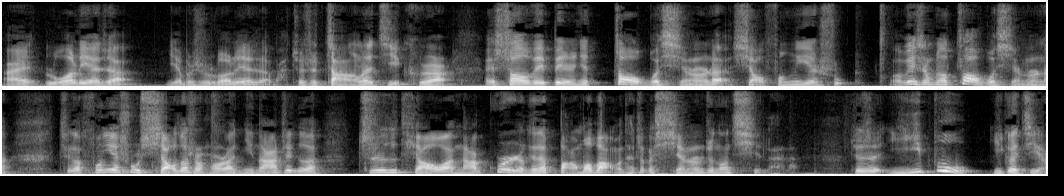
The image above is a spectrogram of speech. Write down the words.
哎罗列着，也不是罗列着吧，就是长了几棵哎稍微被人家造过型的小枫叶树。我为什么要造过型呢？这个枫叶树小的时候啊，你拿这个枝条啊，拿棍儿给它绑吧绑吧，它这个形就能起来了。就是一步一个景，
